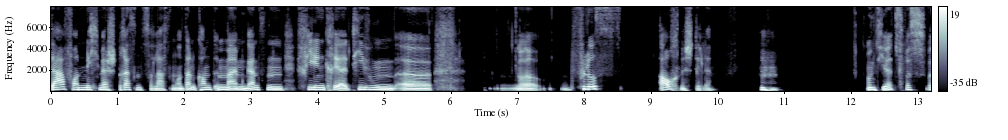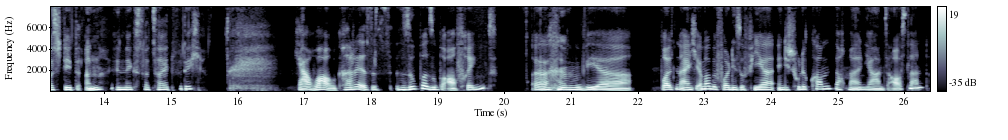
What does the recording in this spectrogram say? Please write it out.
davon nicht mehr stressen zu lassen. Und dann kommt in meinem ganzen vielen kreativen äh, äh, Fluss auch eine Stille. Mhm. Und jetzt, was, was steht an in nächster Zeit für dich? Ja, wow, gerade ist es super, super aufregend. Äh, wir wollten eigentlich immer, bevor die Sophia in die Schule kommt, noch mal ein Jahr ins Ausland.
